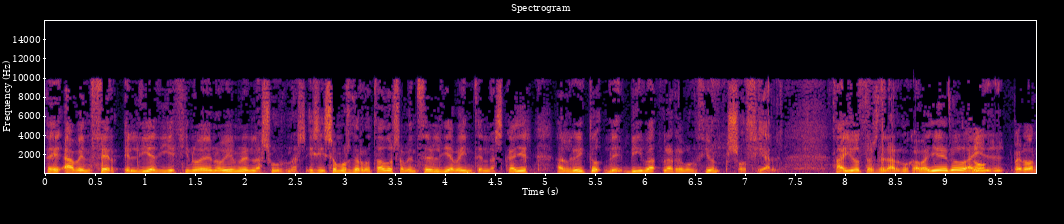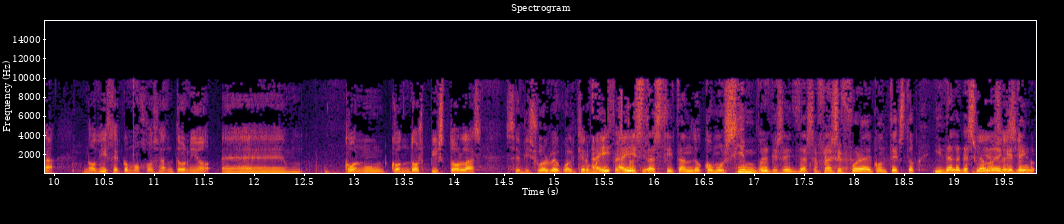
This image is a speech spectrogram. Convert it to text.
Eh, a vencer el día 19 de noviembre en las urnas. Y si somos derrotados, a vencer el día 20 en las calles al grito de Viva la Revolución Social. Hay otras de Largo Caballero. hay, No, perdona, no dice como José Antonio, eh, con, un, con dos pistolas se disuelve cualquier Ahí, manifestación. ahí estás citando, como siempre que se cita esa frase, fuera de contexto y da la casualidad de que, sí. tengo,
